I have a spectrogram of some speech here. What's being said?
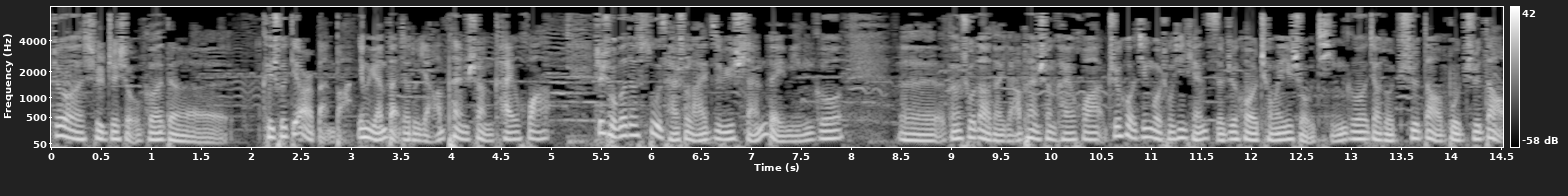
这是这首歌的。可以说第二版吧，因为原版叫做《崖畔上开花》。这首歌的素材是来自于陕北民歌，呃，刚说到的《崖畔上开花》之后，经过重新填词之后，成为一首情歌，叫做《知道不知道》。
